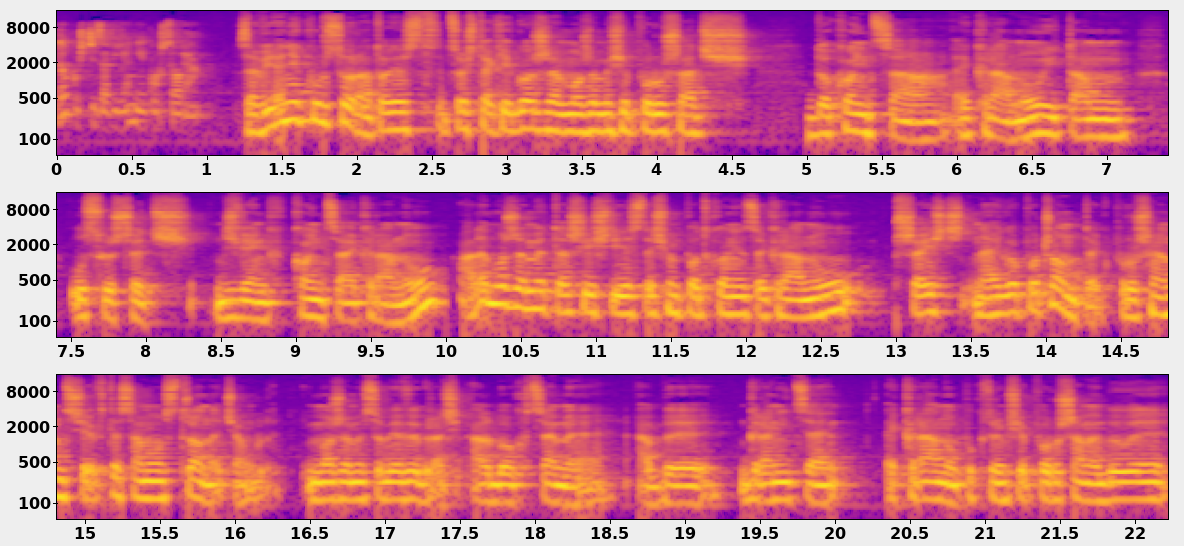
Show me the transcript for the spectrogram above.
Dopuść zawijanie kursora. Zawijanie kursora to jest coś takiego, że możemy się poruszać do końca ekranu i tam usłyszeć dźwięk końca ekranu, ale możemy też, jeśli jesteśmy pod koniec ekranu, przejść na jego początek, poruszając się w tę samą stronę ciągle. I możemy sobie wybrać, albo chcemy, aby granice ekranu, po którym się poruszamy, były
